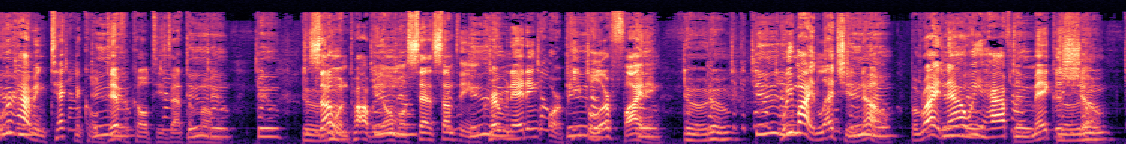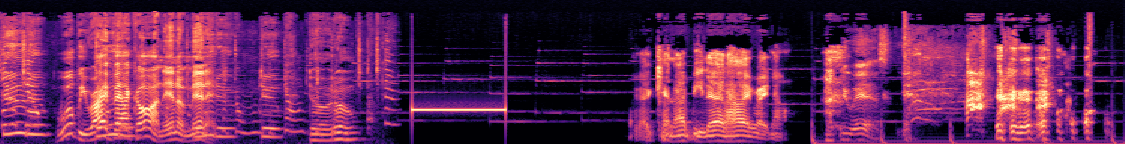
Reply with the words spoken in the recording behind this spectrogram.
We're having technical difficulties at the moment. Someone probably almost said something incriminating or people are fighting. We might let you know, but right now we have to make a show. We'll be right back on in a minute. I cannot be that high right now. Who is?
